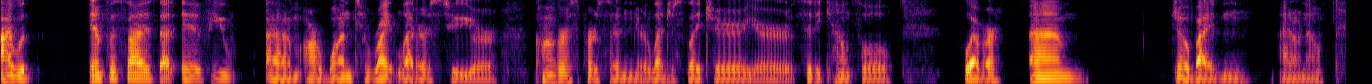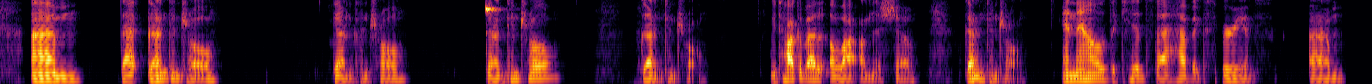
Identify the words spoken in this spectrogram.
i would emphasize that if you um, are one to write letters to your congressperson your legislature your city council whoever um, joe biden i don't know um, that gun control gun control gun control gun control we talk about it a lot on this show gun control and now the kids that have experienced um,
